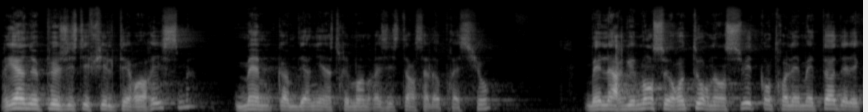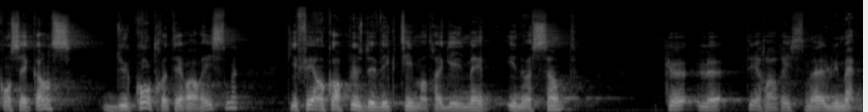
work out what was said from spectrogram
Rien ne peut justifier le terrorisme, même comme dernier instrument de résistance à l'oppression, mais l'argument se retourne ensuite contre les méthodes et les conséquences du contre-terrorisme, qui fait encore plus de victimes, entre guillemets, innocentes que le terrorisme lui-même.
